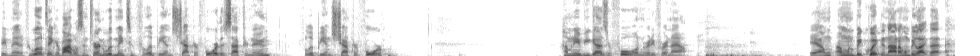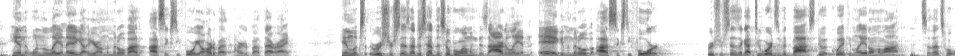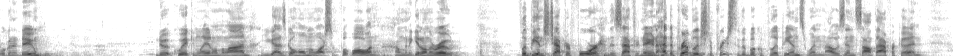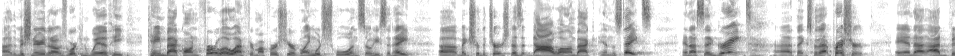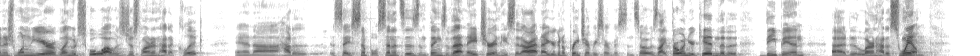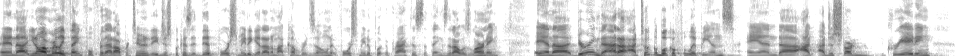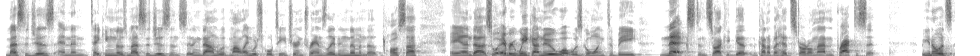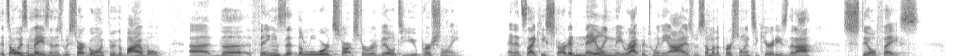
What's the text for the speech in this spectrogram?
Amen. If you will, take your Bibles and turn with me to Philippians chapter 4 this afternoon. Philippians chapter 4. How many of you guys are full and ready for a nap? Yeah, I'm, I'm going to be quick tonight. I'm going to be like that hen that wanted to lay an egg out here on the middle of I 64. Y'all heard about, heard about that, right? Hen looks at the rooster, says, I just have this overwhelming desire to lay an egg in the middle of I 64. Rooster says, I got two words of advice do it quick and lay it on the line. So that's what we're going to do do it quick and lay it on the line. You guys go home and watch some football, and I'm going to get on the road. Philippians chapter 4 this afternoon. I had the privilege to preach through the book of Philippians when I was in South Africa, and uh, the missionary that I was working with, he came back on furlough after my first year of language school, and so he said, Hey, uh, make sure the church doesn't die while I'm back in the States. And I said, Great, uh, thanks for that pressure. And uh, I'd finished one year of language school. I was just learning how to click and uh, how to say simple sentences and things of that nature. And he said, All right, now you're going to preach every service. And so it was like throwing your kid into the deep end uh, to learn how to swim. And, uh, you know, I'm really thankful for that opportunity just because it did force me to get out of my comfort zone. It forced me to put to practice the things that I was learning. And uh, during that, I, I, took the book of Philippians and uh, I, I just started creating messages and then taking those messages and sitting down with my language school teacher and translating them into Xhosa. And uh, so every week I knew what was going to be next. And so I could get kind of a head start on that and practice it. But you know, it's, it's always amazing as we start going through the Bible, uh, the things that the Lord starts to reveal to you personally. And it's like He started nailing me right between the eyes with some of the personal insecurities that I still face.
